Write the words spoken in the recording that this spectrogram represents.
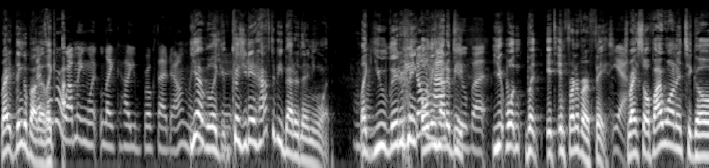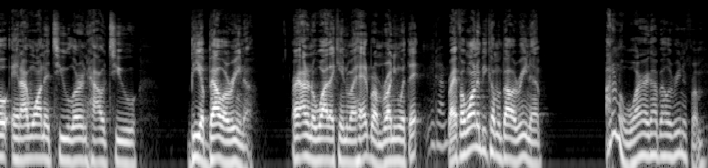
right? Think about That's that, like I- overwhelming. What, like how you broke that down. Like, yeah, but like because you didn't have to be better than anyone. Like you literally You only had to be. to, but- you well, but it's in front of our face, Yeah. right? So if I wanted to go and I wanted to learn how to be a ballerina, right? I don't know why that came to my head, but I'm running with it, Okay. right? If I want to become a ballerina, I don't know where I got ballerina from.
